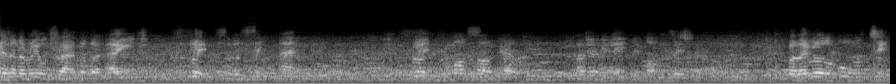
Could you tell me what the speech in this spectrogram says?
as in a real tram of that age, flip, so the seat mat flip from one side. I it in one position, but they will all tip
